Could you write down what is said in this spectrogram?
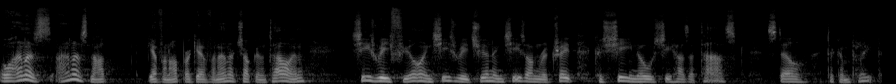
Oh, Anna's, Anna's not giving up or giving in or chucking the towel in. She's refueling, she's retuning, she's on retreat because she knows she has a task still to complete.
